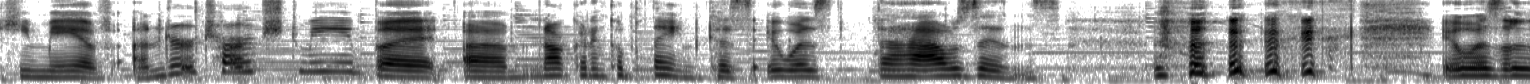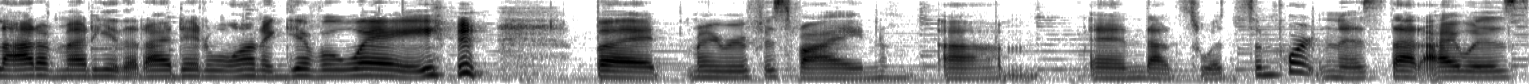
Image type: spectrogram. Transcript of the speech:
he may have undercharged me, but um, not going to complain because it was thousands. it was a lot of money that I didn't want to give away, but my roof is fine. Um, and that's what's important is that I was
